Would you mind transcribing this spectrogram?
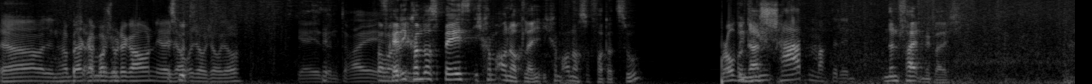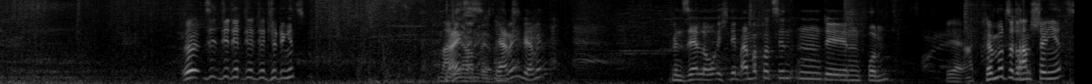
Ja, aber den haben einmal schon wieder gehauen. Ja, ich auch, ich auch, ich auch, ich auch. Ja, hier sind drei. Oh, Freddy kommt aus Space, ich komme auch noch gleich. Ich komme auch noch sofort dazu. Bro, wie Und dann- viel Schaden macht er denn? Und dann fighten wir gleich. Äh, der, der, der, der Dingens. Nice. haben wir. Wir haben ihn, wir haben ihn. Ich bin sehr low. Ich nehme einmal kurz hinten den Brunnen. Ja. Können wir uns da dran stellen jetzt?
